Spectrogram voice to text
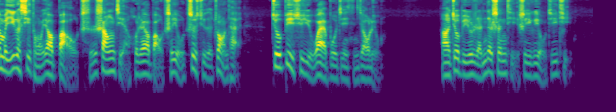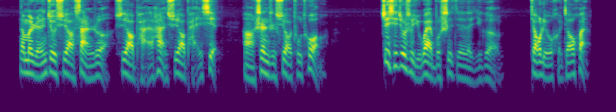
那么一个系统要保持商减或者要保持有秩序的状态，就必须与外部进行交流。啊，就比如人的身体是一个有机体，那么人就需要散热，需要排汗，需要排泄啊，甚至需要吐唾沫，这些就是与外部世界的一个交流和交换。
